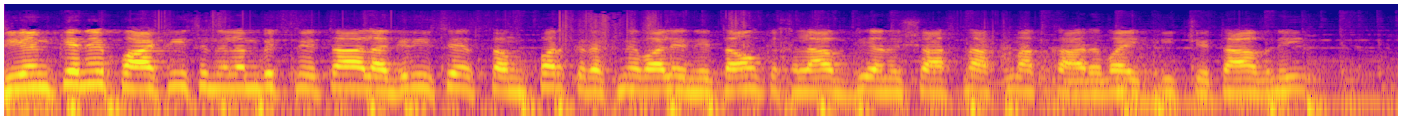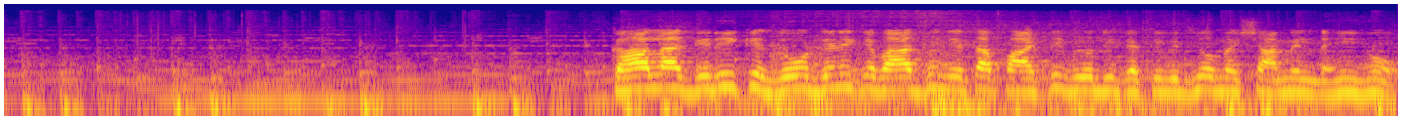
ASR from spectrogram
डीएमके ने पार्टी से निलंबित नेता अलगिरी से संपर्क रखने वाले नेताओं के खिलाफ दी अनुशासनात्मक कार्रवाई की चेतावनी। कालागिरी के ज़ोर देने के बाद भी नेता पार्टी विरोधी गतिविधियों में शामिल नहीं हो।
